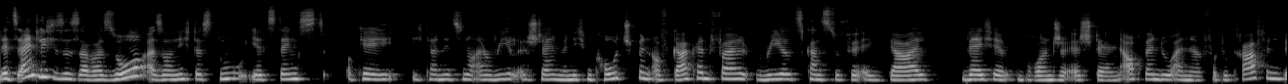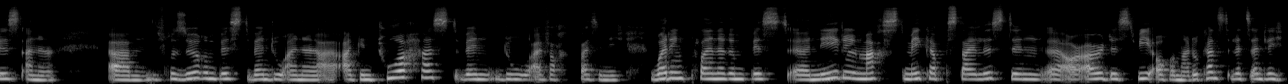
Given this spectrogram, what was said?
Letztendlich ist es aber so, also nicht, dass du jetzt denkst, okay, ich kann jetzt nur ein Reel erstellen, wenn ich ein Coach bin, auf gar keinen Fall. Reels kannst du für egal welche Branche erstellen, auch wenn du eine Fotografin bist, eine ähm, Friseurin bist, wenn du eine Agentur hast, wenn du einfach, weiß ich nicht, Wedding Plannerin bist, äh, Nägel machst, Make-up-Stylistin, äh, Artist, wie auch immer. Du kannst letztendlich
